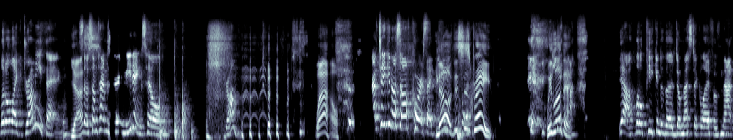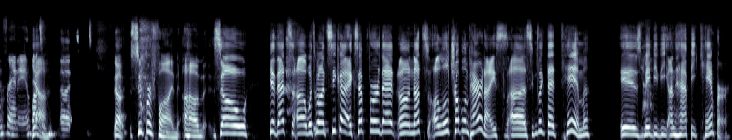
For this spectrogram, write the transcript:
little like drummy thing. Yes. So sometimes during meetings he'll drum. wow. I've taken us off course. I think. No, this is great. We love yeah. it. Yeah, a little peek into the domestic life of Matt and Frannie. Lots yeah. Of, uh, no, super fun. Um, so yeah, that's uh, what's going on Siga, except for that uh, not a little trouble in paradise. Uh, seems like that Tim is yeah. maybe the unhappy camper.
